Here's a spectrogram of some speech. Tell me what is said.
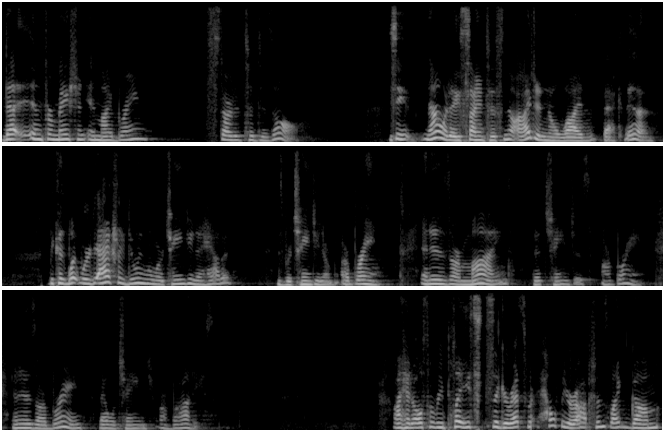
that information in my brain started to dissolve. You see, nowadays scientists know, I didn't know why back then. Because what we're actually doing when we're changing a habit is we're changing our, our brain. And it is our mind that changes our brain. And it is our brain that will change our bodies. I had also replaced cigarettes with healthier options like gum,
